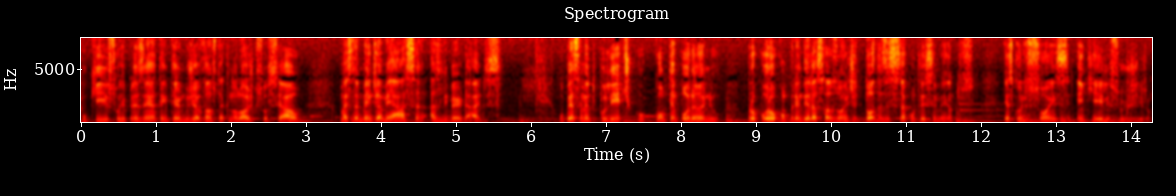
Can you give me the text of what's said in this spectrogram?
o que isso representa em termos de avanço tecnológico e social, mas também de ameaça às liberdades. O pensamento político contemporâneo procurou compreender as razões de todos esses acontecimentos e as condições em que eles surgiram.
